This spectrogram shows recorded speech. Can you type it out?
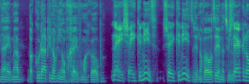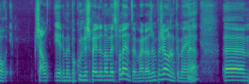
Nee, maar Bakuna heb je nog niet opgegeven, mag ik hopen. Nee, zeker niet. Zeker niet. Er zit nog wel wat in natuurlijk. Sterker nog, ik zou eerder met Bakuna spelen dan met Valente. Maar dat is een persoonlijke mening. Ehm,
